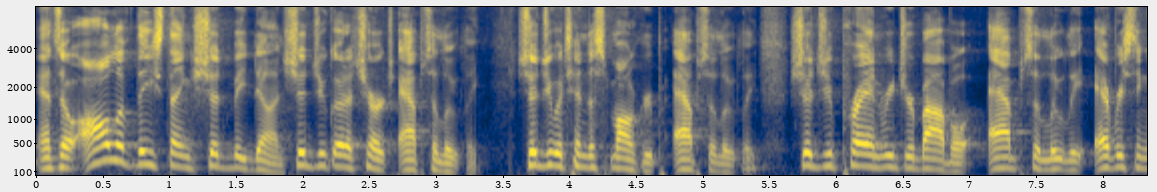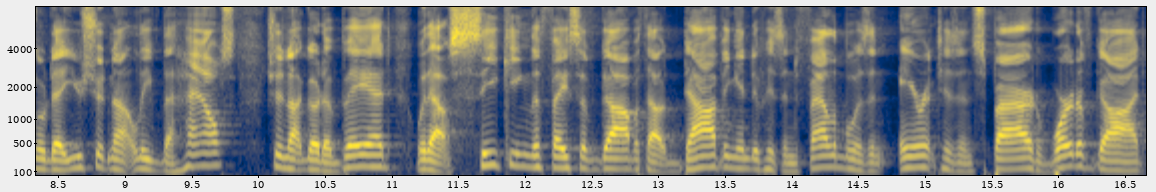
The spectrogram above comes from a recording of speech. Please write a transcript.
And so all of these things should be done. Should you go to church? Absolutely. Should you attend a small group? Absolutely. Should you pray and read your Bible? Absolutely. Every single day. You should not leave the house, should not go to bed without seeking the face of God, without diving into His infallible, His inerrant, His inspired Word of God.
